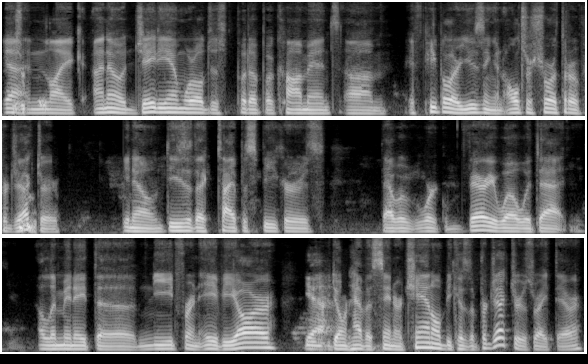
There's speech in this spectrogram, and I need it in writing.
Yeah. and like I know JDM World just put up a comment. Um, if people are using an ultra short throw projector, you know these are the type of speakers that would work very well with that. Eliminate the need for an AVR. yeah You don't have a center channel because the projector is right there.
